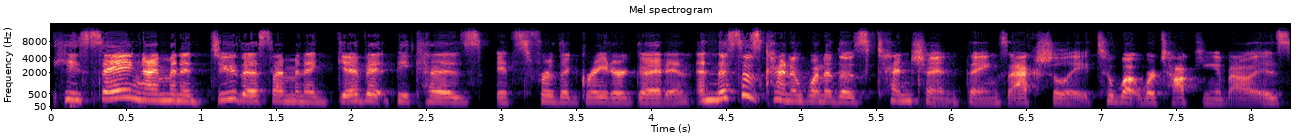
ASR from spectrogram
He's saying i'm going to do this. I'm going to give it because it's for the greater good. And, and this is kind of one of those tension things actually to what we're talking about is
